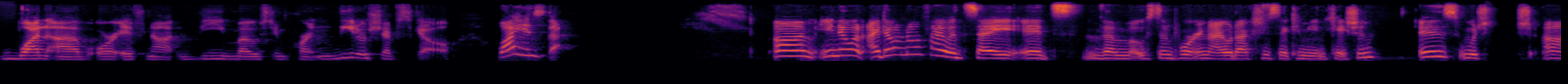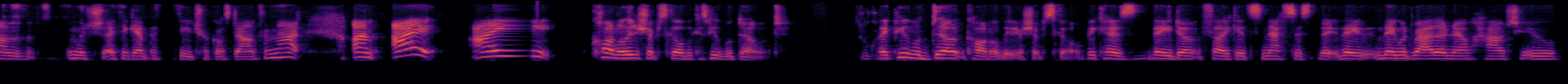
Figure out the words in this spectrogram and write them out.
one of, or if not the most important leadership skill. Why is that? Um, you know what? I don't know if I would say it's the most important. I would actually say communication is, which um, which I think empathy trickles down from that. Um, I I call it a leadership skill because people don't. Okay. Like people don't call it a leadership skill because they don't feel like it's necessary. They, they they would rather know how to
